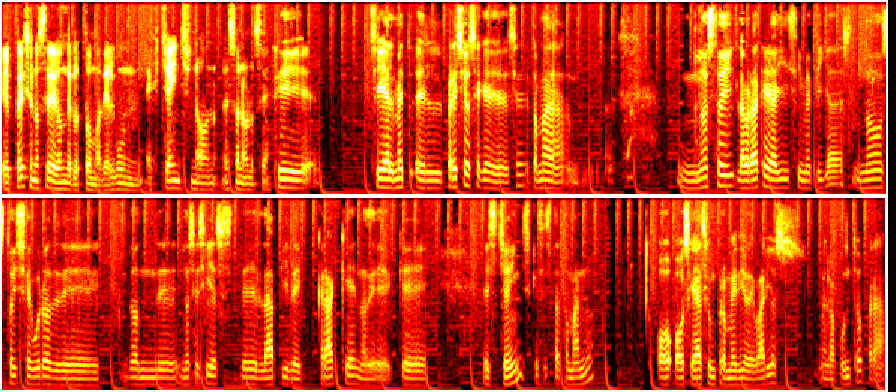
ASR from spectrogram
El precio no sé de dónde lo toma, de algún exchange, no, eso no lo sé. Sí, sí el, el precio se, se toma no estoy, la verdad que ahí si me pillas, no estoy seguro de dónde, no sé si es del API de Kraken o de qué exchange que se está tomando, o, se hace un promedio de varios, me lo apunto para,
